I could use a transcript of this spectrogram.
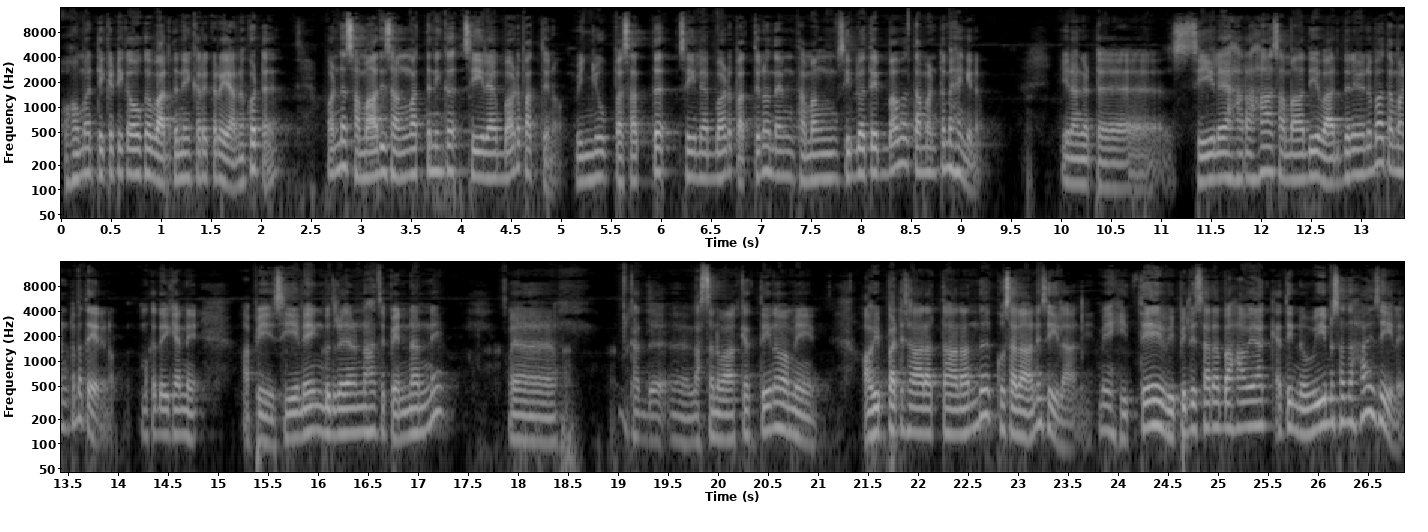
ඔහොම ටික ටික ඕක වර්ධනය කර කර යනකොට ඔන්න සමාධි සංවත්තනික සීලයක් බවට පත් වෙනවා. විඤ්ඤුප්පසත්ත සීලයක් බවට පත් වෙනවා. දැන් තමන් සිල්වතෙක් බව තමන්ටම හැඟෙනවා. ඊළඟට සීලය හරහා සමාධිය වර්ධනය වෙන බව තමන්ටම තේරෙනවා. මොකද ඒ කියන්නේ අපි සීලෙන් බුදුරජාණන් වහන්සේ පෙන්වන්නේ මොකද්ද ලස්සන වාක්‍යයක් තියෙනවා මේ අවිප්පටිසාරත්තානන්ද කුසලානි සීලානි. මේ හිතේ විපිලිසර භාවයක් ඇති නොවීම සඳහායි සීලය.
